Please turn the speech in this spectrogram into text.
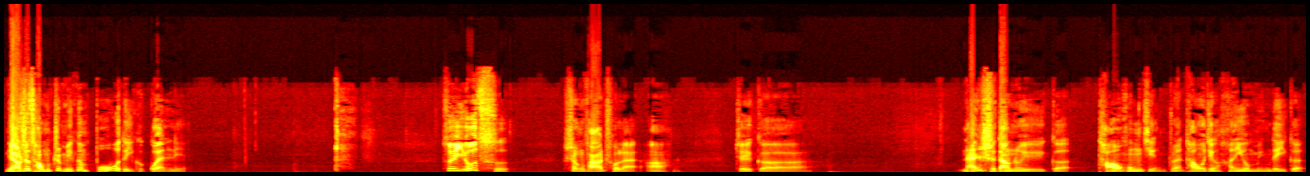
鸟兽草木之名跟博物的一个关联，所以由此生发出来啊，这个。南史当中有一个陶弘景传，陶弘景很有名的一个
